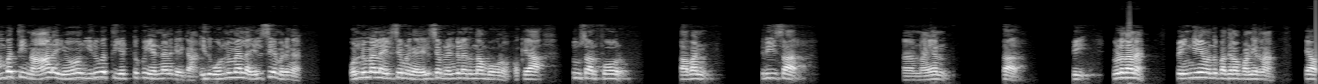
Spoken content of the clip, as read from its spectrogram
ஐம்பத்தி நாலையும் இருபத்தி எட்டுக்கும் என்னன்னு கேட்கான் இது ஒண்ணுமே இல்ல எல்சிஎம் எடுங்க. ஒண்ணுமே இல்ல எல்சிஎம் எடுங்க. எல்சிஎம் ரெண்டுல இருந்தா போகணும். ஓகேயா two sir four seven three sir nine sir three இவ்வளவுதானே? இப்போ இங்கேயும் வந்து பாத்தீங்கன்னா பண்ணிடலாம். ஓகே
